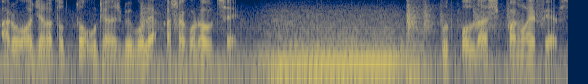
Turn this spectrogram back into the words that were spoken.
আরও অজানা তথ্য উঠে আসবে বলে আশা করা হচ্ছে। উৎপল দাস, বাংলা অ্যাফেয়ার্স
